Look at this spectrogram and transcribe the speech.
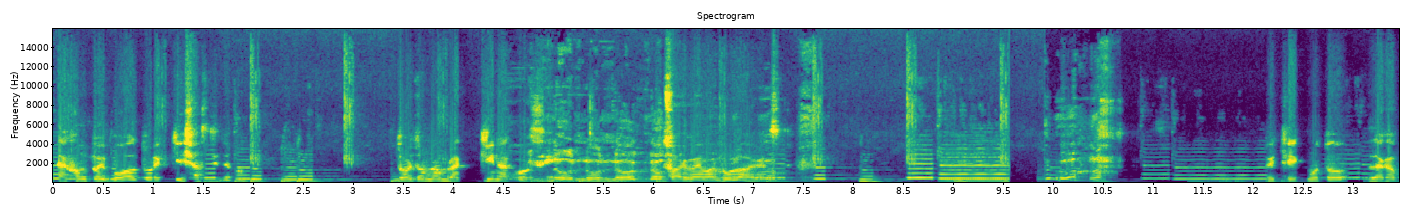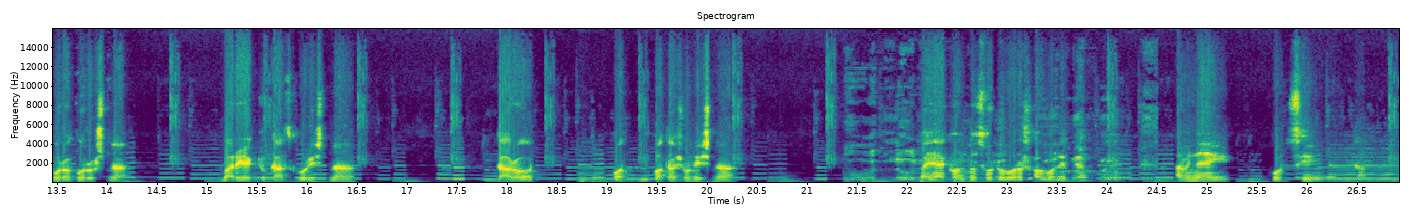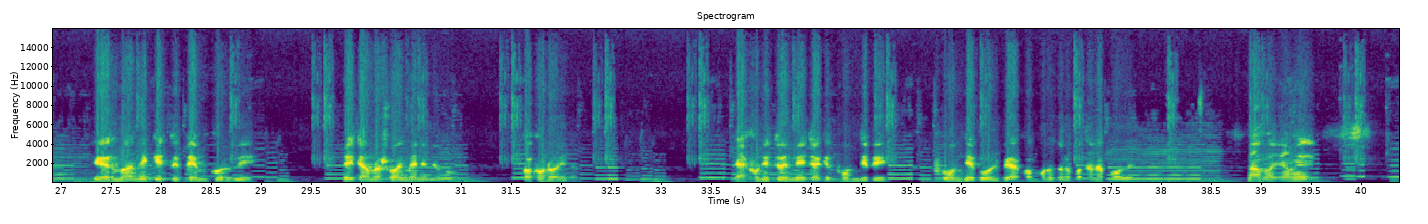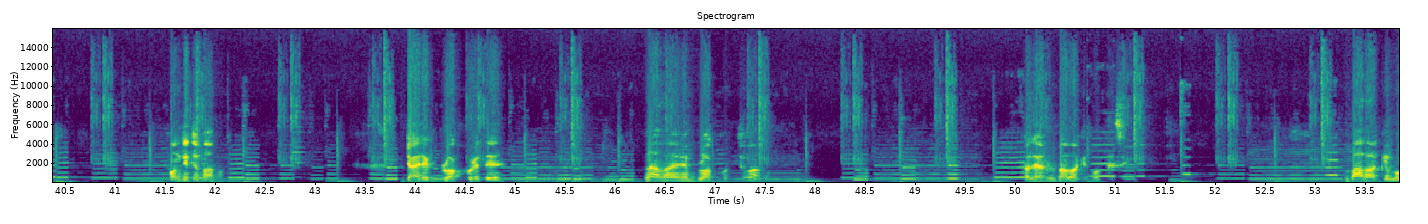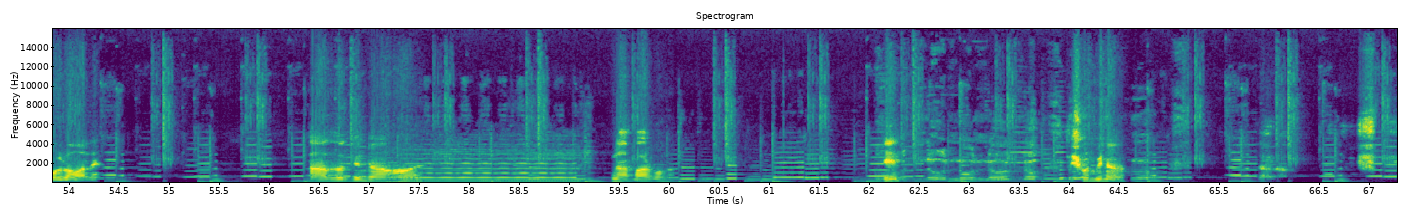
এখন তুই বল তোরে কি শাস্তি দেব? তোর জন্য আমরা কি না করছি! সরি ভাই আমার ভুল হয়ে গেছে। তুই ঠিক মতো লেখাপড়া করিস না, বাড়ির একটু কাজ করিস না, কারও কথা শুনিস না। ভাই, এখন তো ছোট বড় সকলে প্রেম। আমি নাই করছি এর মানে কি তুই প্রেম করবি? এটা আমরা সবাই মেনে নেব, কখনোই না। এখনই তুই মেয়েটাকে ফোন দিবি, ফোন দিয়ে বলবি আর কখনো যেন কথা না বলে। না ভাই, আমি ফোন দিতে পারব। ডাইরেক্ট ব্লক করে দে। না ভাই আমি ব্লক করতে পারব তাহলে আমি বাবাকে বলতেছি। বাবাকে বলব মানে? তা যদি না হয়? না পারব না। শুনবি না।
